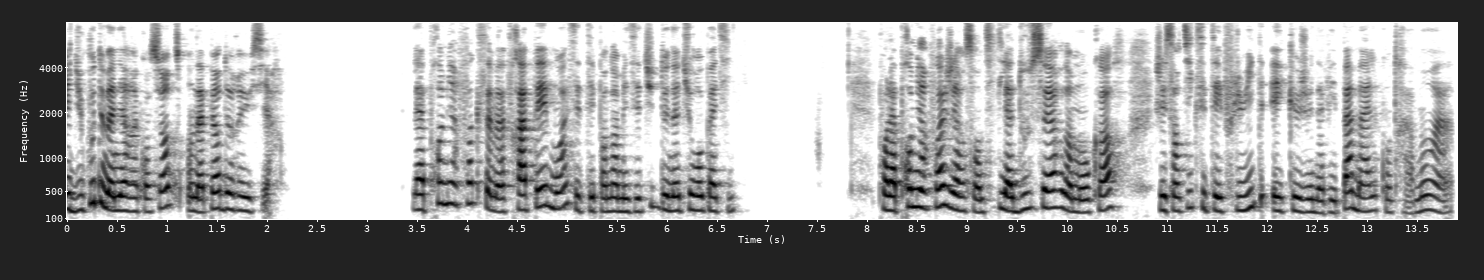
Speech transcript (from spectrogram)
Et du coup, de manière inconsciente, on a peur de réussir. La première fois que ça m'a frappé, moi, c'était pendant mes études de naturopathie. Pour la première fois, j'ai ressenti de la douceur dans mon corps, j'ai senti que c'était fluide et que je n'avais pas mal, contrairement à,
